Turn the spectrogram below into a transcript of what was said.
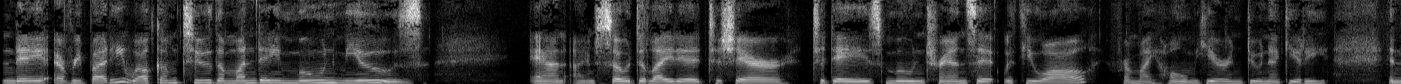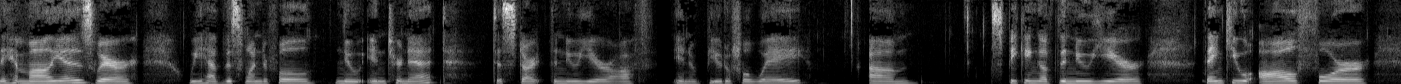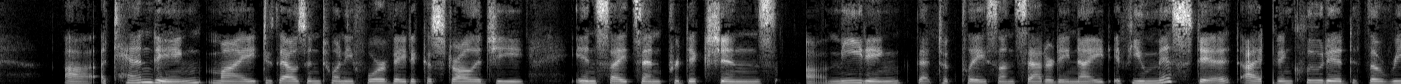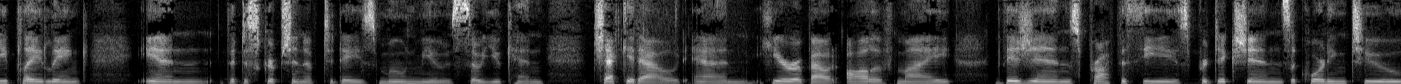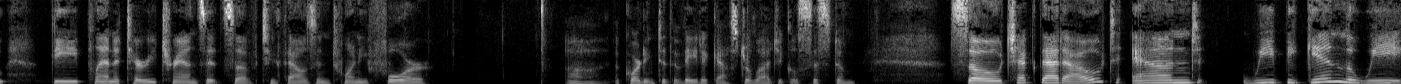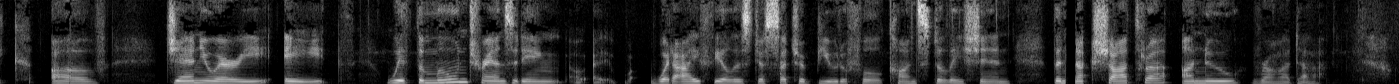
Monday, everybody. Welcome to the Monday Moon Muse. And I'm so delighted to share today's moon transit with you all from my home here in Dhoonagiri in the Himalayas, where we have this wonderful new internet to start the new year off in a beautiful way. Um, speaking of the new year, thank you all for uh, attending my 2024 Vedic Astrology Insights and Predictions uh, meeting that took place on Saturday night. If you missed it, I've included the replay link in the description of today's Moon Muse so you can check it out and hear about all of my visions, prophecies, predictions according to the planetary transits of 2024, uh, according to the Vedic astrological system. So check that out. And we begin the week of January 8th with the moon transiting uh, what I feel is just such a beautiful constellation, the nakshatra Anuradha.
